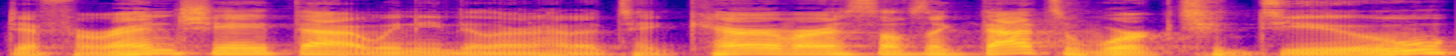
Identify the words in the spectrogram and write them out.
differentiate that. We need to learn how to take care of ourselves. Like that's work to do.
